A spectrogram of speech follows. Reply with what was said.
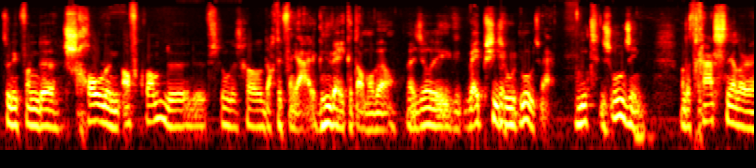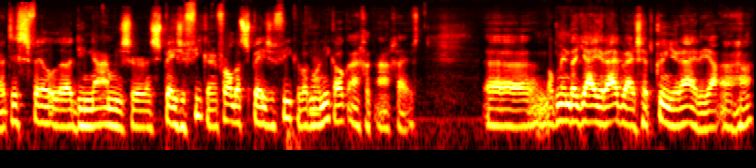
Toen ik van de scholen afkwam, de, de verschillende scholen, dacht ik van ja, ik, nu weet ik het allemaal wel. Weet je wel, ik, ik weet precies hoe het moet. Maar niet, dat is onzin. Want het gaat sneller, het is veel eh, dynamischer en specifieker. En vooral dat specifieke, wat. Monique ook eigenlijk aangeeft. Eh, op het moment dat jij je rijbewijs hebt, kun je rijden. Ja, aha.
